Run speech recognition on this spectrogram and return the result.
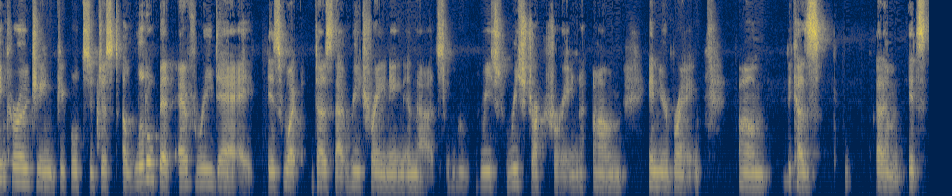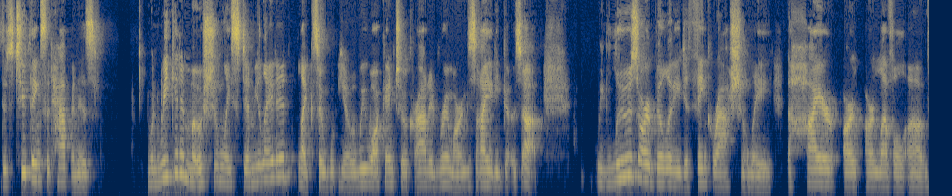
encouraging people to just a little bit every day is what does that retraining and that re- restructuring um, in your brain um, because um, it's there's two things that happen is when we get emotionally stimulated like so you know when we walk into a crowded room our anxiety goes up. We lose our ability to think rationally the higher our, our level of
